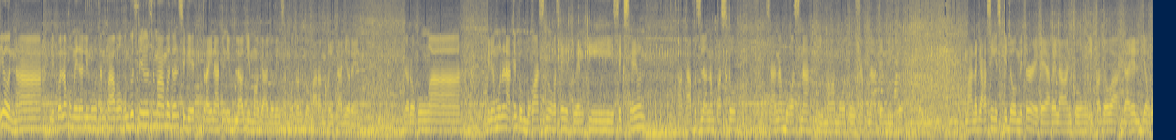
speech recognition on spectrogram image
ayun ah hindi ko alam kung may nalimutan pa ako. Kung gusto nyo sumama doon sige try natin i-vlog yung mga gagawin sa motor ko para makita nyo rin. Pero kung ah tingnan muna natin kung bukas no kasi 26 ngayon. Nakatapos lang ng Pasko. Sana bukas na yung mga moto shop natin dito. Mahalaga kasi yung speedometer eh kaya kailangan kong ipagawa dahil diyan ko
